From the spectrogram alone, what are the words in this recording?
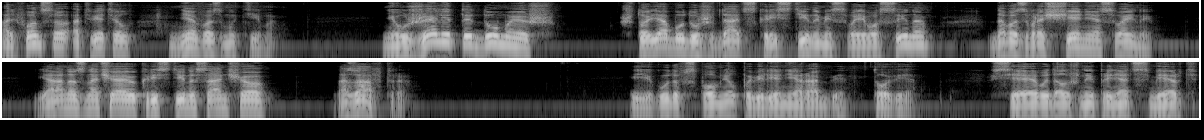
Альфонсо ответил невозмутимо. «Неужели ты думаешь, что я буду ждать с крестинами своего сына до возвращения с войны? Я назначаю крестины Санчо на завтра». И Ягуда вспомнил повеление Рабби Товия. «Все вы должны принять смерть,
